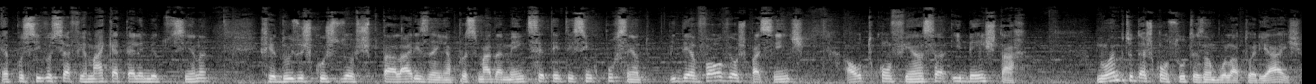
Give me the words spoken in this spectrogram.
é possível se afirmar que a telemedicina reduz os custos hospitalares em aproximadamente 75% e devolve aos pacientes autoconfiança e bem-estar. No âmbito das consultas ambulatoriais,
